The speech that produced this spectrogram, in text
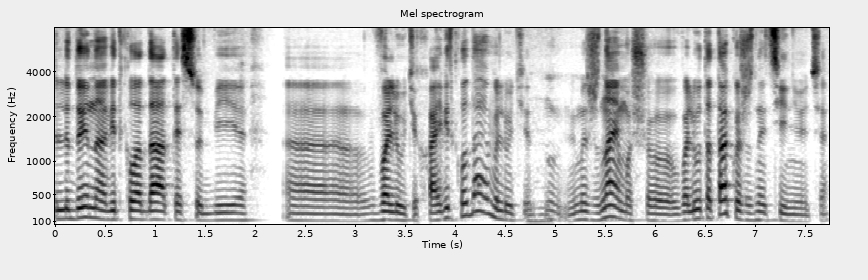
людина відкладати собі в валюті, хай відкладає в валюті. Ну, ми ж знаємо, що валюта також знецінюється.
